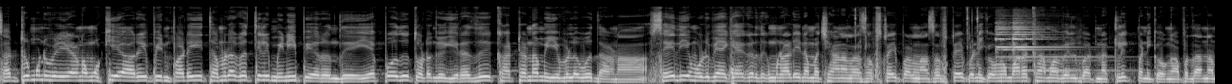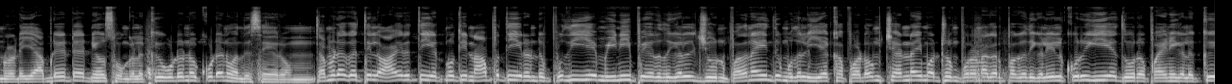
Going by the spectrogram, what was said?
சற்று முன் வெளியான முக்கிய அறிவிப்பின்படி தமிழகத்தில் மினி பேருந்து எப்போது தொடங்குகிறது? கட்டணம் இவ்வளவு தானா? செய்தியை முழுமையாக கேட்கறதுக்கு முன்னாடி நம்ம சேனலை சப்ஸ்கிரைப் பண்ணலாம். சப்ஸ்கிரைப் பண்ணிக்கோங்க. மறக்காம பெல் பட்டனை கிளிக் பண்ணிக்கோங்க. அப்போ தான் நம்மளுடைய அப்டேட்டட் நியூஸ் உங்களுக்கு உடனுக்குடன் வந்து சேரும். தமிழகத்தில் ஆயிரத்தி எட்நூற்றி நாற்பத்தி இரண்டு புதிய மினி பேருந்துகள் ஜூன் பதினைந்து முதல் இயக்கப்படும். சென்னை மற்றும் புறநகர் பகுதிகளில் குறுகிய தூர பயணிகளுக்கு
